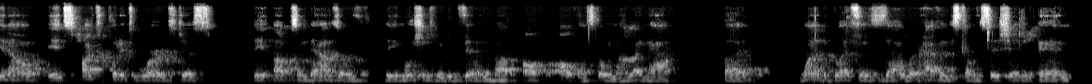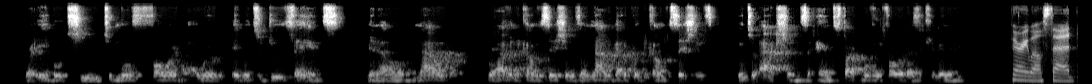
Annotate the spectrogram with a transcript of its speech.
you know, it's hard to put into words just the ups and downs of the emotions we've been feeling about all, all that's going on right now. But one of the blessings is that we're having this conversation and we're able to to move forward. We're able to do things. You know, now we're having the conversations, and now we got to put the conversations into actions and start moving forward as a community. Very well said.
